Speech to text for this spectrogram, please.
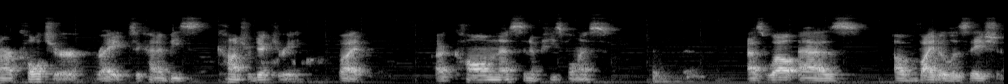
our culture, right, to kind of be contradictory, but a calmness and a peacefulness, as well as a vitalization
